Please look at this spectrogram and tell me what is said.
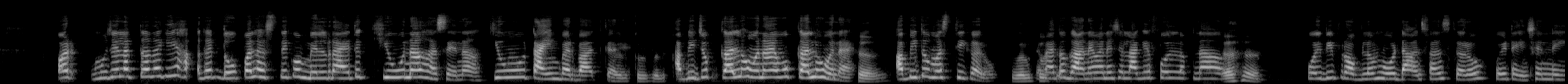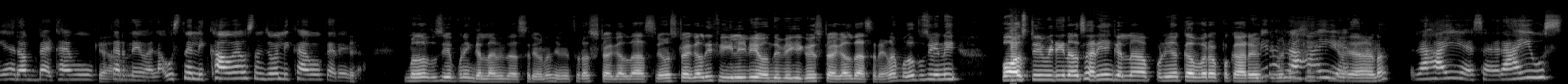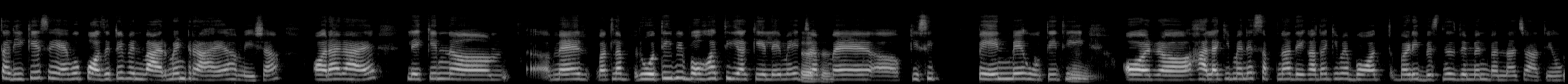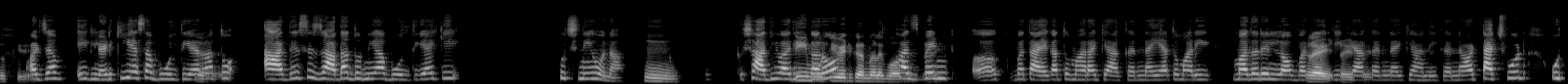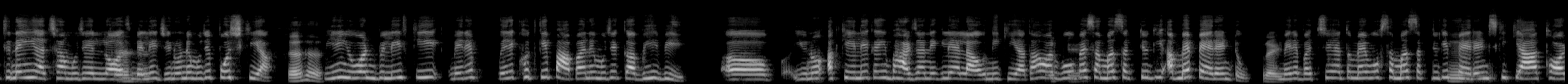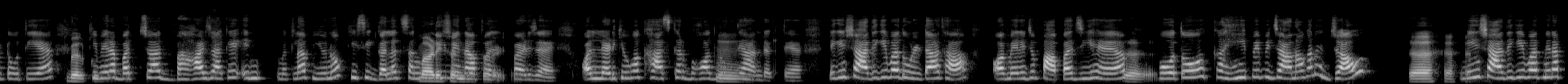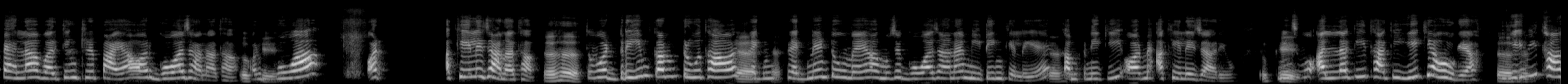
और मुझे लगता था कि अगर दो पल हंसने को मिल रहा है तो क्यों ना हंसे ना? क्यों टाइम बर्बाद करें? बिल्कुल बिल्कुल अभी जो कल होना है वो कल होना है। हाँ, अभी तो मस्ती करो। तो बिल्कुल मैं तो गाने वाने चला के फुल अपना हाँ, हाँ, कोई भी प्रॉब्लम हो डांस वांस करो कोई टेंशन नहीं है रब बैठा है वो करने वाला। उसने लिखा हुआ है उसने जो लिखा है वो करेगा। ਮਤਲਬ ਤੁਸੀਂ ਆਪਣੀ ਗੱਲਾਂ ਵੀ ਦੱਸ ਰਹੇ ਹੋ ਨਾ ਜਿਵੇਂ ਥੋੜਾ ਸਟਰਗਲ ਦੱਸ ਰਹੇ ਹੋ ਸਟਰਗਲ ਦੀ ਫੀਲ ਹੀ ਨਹੀਂ ਆਉਂਦੀ ਵੀ ਕਿ ਕੋਈ ਸਟਰਗਲ ਦੱਸ ਰਿਹਾ ਨਾ ਮਤਲਬ ਤੁਸੀਂ ਇੰਨੀ ਪੋਜ਼ਿਟਿਵਿਟੀ ਨਾਲ ਸਾਰੀਆਂ ਗੱਲਾਂ ਆਪਣੀਆਂ ਕਵਰ ਅਪ ਕਰ ਰਹੇ ਹੋ ਕਿ मेरा ਮੈਨੂੰ रहा ਕੀ ही ਕੀ ऐसा ਹੋਇਆ है ਹਨਾ रहा ही ऐसा है रहा ही उस तरीके से है वो पॉजिटिव इन्वायरमेंट रहा है हमेशा और रहा है लेकिन अम, अ, मैं मतलब रोती भी बहुत थी अकेले में हाँ, जब हाँ। मैं अ, किसी पेन में होती थी हम्म, और अ, हालांकि मैंने सपना देखा था कि मैं बहुत बड़ी बिजनेस विमेन बनना चाहती हूँ ओके और जब एक लड़की ऐसा बोलती है ना हाँ। तो आधे से ज़्यादा दुनिया बोलती है कि कुछ नहीं होना। शादी वादी करो हैं। हस्बैंड बताएगा तुम्हारा क्या करना है या तुम्हारी मदर इन लॉ बताएगी right, right, क्या right. करना है क्या नहीं करना है। और टचवुड उतने ही अच्छा मुझे इन लॉज हाँ, मिले जिन्होंने मुझे पुश किया। हाँ, हाँ, ये यू वॉन्ट बिलीव कि मेरे मेरे खुद के पापा ने मुझे कभी भी यू नो अकेले कहीं बाहर जाने के लिए अलाउ नहीं किया था और वो मैं समझ सकती हूँ कि अब मैं पेरेंट हूँ राइट मेरे बच्चे हैं तो मैं वो समझ सकती हूँ कि हम्म। पेरेंट्स की क्या थॉट होती है कि मेरा बच्चा बाहर जाके इन मतलब यू नो किसी गलत संगति में ना पड़, पड़ जाए। और लड़कियों का खासकर बहुत लोग हम्म। ध्यान रखते हैं। लेकिन शादी के बाद उल्टा था और मेरे जो पापा जी हैं अब हाँ, वो तो कहीं पे भी जाना होगा ना जाओ। मीन शादी के बाद मेरा पहला वर्किंग ट्रिप आया और गोवा जाना था और गोवा और अकेले जाना था। तो वो ड्रीम कम ट्रू था और प्रेगनेंट हूँ मैं और मुझे गोवा जाना है मीटिंग के लिए। कंपनी की और मैं अकेले जा रही हूँ। मीन्स वो अलग ही था कि ये क्या हो गया? ये भी था।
